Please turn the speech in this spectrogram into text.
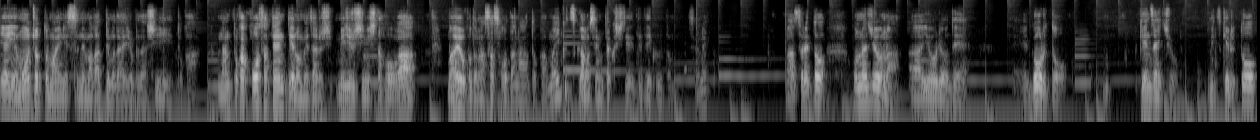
いやいや、もうちょっと前に進んで曲がっても大丈夫だし、とか、なんとか交差点っていうのを目印目印にした方が迷うことなさそうだなとか、まあ、いくつかの選択肢で出てくると思うんですよね。まあ、それと同じような要領で、ゴールと現在地を見つけると、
